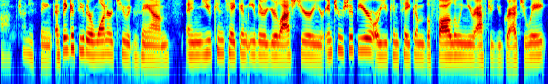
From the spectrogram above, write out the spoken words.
I'm trying to think. I think it's either one or two exams, and you can take them either your last year in your internship year, or you can take them the following year after you graduate.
